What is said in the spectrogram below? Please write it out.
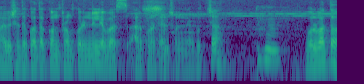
ভাবির সাথে কথা কনফার্ম করে নিলে বাস আর কোনো টেনশন নেই বুঝছ? হুম। বলবা তো?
